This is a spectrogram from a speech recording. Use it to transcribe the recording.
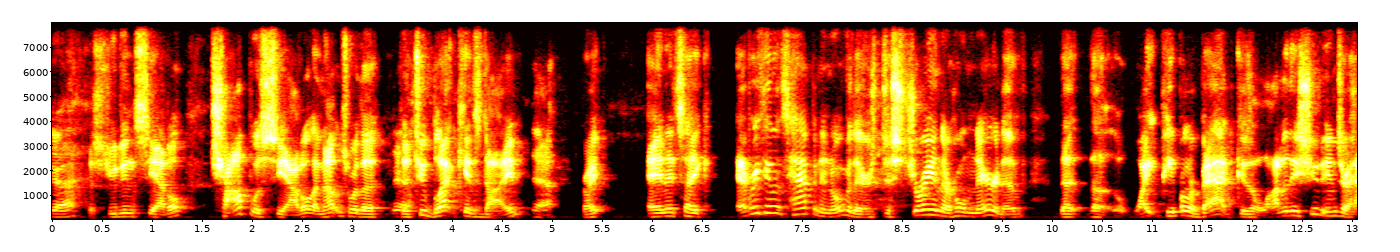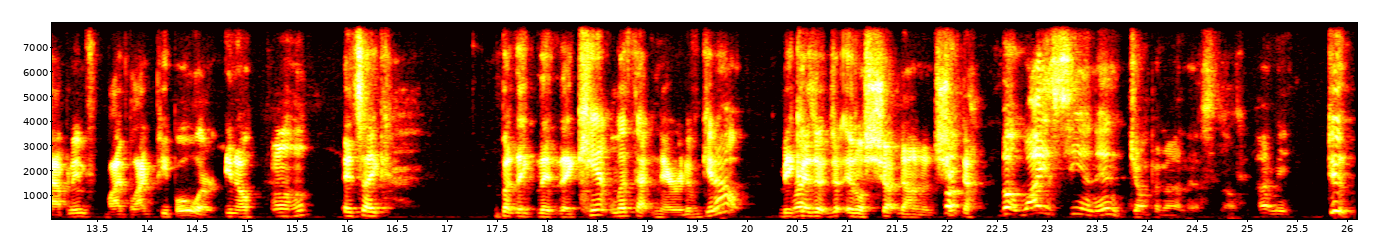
Yeah, the shooting Seattle, Chop was Seattle, and that was where the Yeah. the two black kids died. Yeah. right. And it's like everything that's happening over there is destroying their whole narrative that the, white people are bad because a lot of these shootings are happening by black people or you know uh-huh. It's like, but they they, they can't let that narrative get out because it, it'll shut down and shut down. But why is CNN jumping on this though? I mean, Dude,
